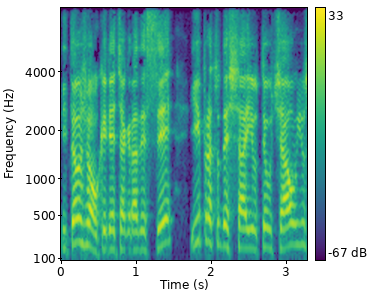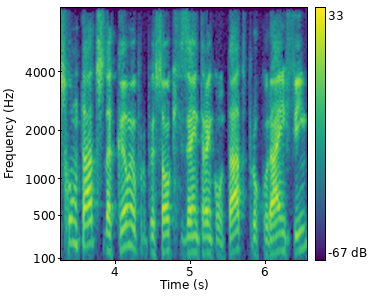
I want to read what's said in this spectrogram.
Então, João, queria te agradecer e para tu deixar aí o teu tchau e os contatos da Camel para o pessoal que quiser entrar em contato, procurar, enfim,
